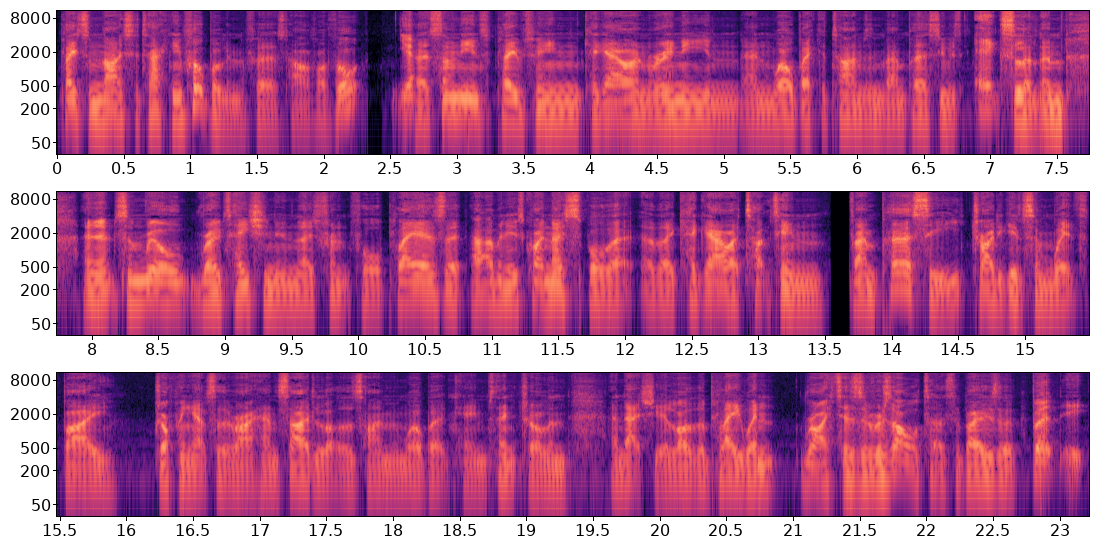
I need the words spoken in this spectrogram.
played some nice attacking football in the first half, I thought. Yeah, uh, some of the interplay between Kagawa and Rooney and, and Welbeck at times and Van Persie was excellent, and and some real rotation in those front four players. Uh, I mean, it was quite noticeable that although Kagawa tucked in, Van Persie tried to give some width by dropping out to the right-hand side a lot of the time and Welbeck came central and, and actually a lot of the play went right as a result, I suppose. But it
